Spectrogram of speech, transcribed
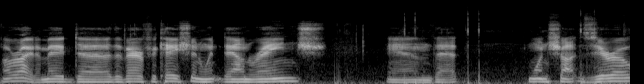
Alright, I made uh, the verification, went down range, and that one shot zero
